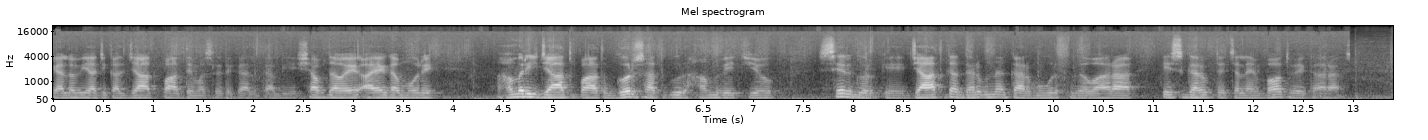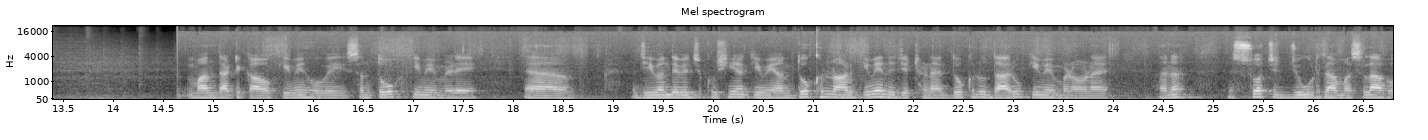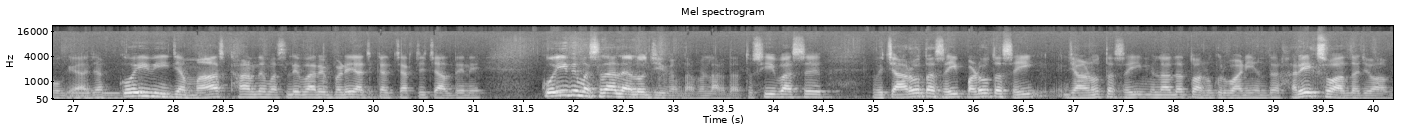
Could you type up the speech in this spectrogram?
ਕਹਿ ਲਓ ਵੀ ਅੱਜ ਕੱਲ ਜਾਤ ਪਾਤ ਦੇ ਮਸਲੇ ਤੇ ਗੱਲ ਕਰ ਲਈਏ। ਸ਼ਬਦ ਆਏ, ਆਏਗਾ ਮੋਰੇ, ਹਮਰੀ ਜਾਤ ਪਾਤ ਗੁਰ ਸਤਗੁਰ ਹਮ ਵੇਚਿਓ, ਸਿਰ ਗੁਰ ਕੇ, ਜਾਤ ਕਾ ਗਰਭ ਨਾ ਕਰ ਮੂਰਖ ਗਵਾਰਾ, ਇਸ ਗਰਭ ਤੇ ਚਲੇ ਬਹੁਤ ਬੇਕਾਰਾ ਮਨ ਦਾ ਟਿਕਾਓ ਕਿਵੇਂ ਹੋਵੇ, ਸੰਤੋਖ ਕਿਵੇਂ ਮਿਲੇ, ਅਹ ਜੀਵਨ ਦੇ ਵਿੱਚ ਖੁਸ਼ੀਆਂ ਕਿਵੇਂ ਆਉਣ ਦੁੱਖ ਨਾਲ ਕਿਵੇਂ ਨਜਿੱਠਣਾ ਹੈ, ਦੁੱਖ ਨੂੰ दारू ਕਿਵੇਂ ਬਣਾਉਣਾ ਹੈ, ਹਨਾ? ਸੋਚ ਝੂਠ ਦਾ ਮਸਲਾ ਹੋ ਗਿਆ ਜਾਂ ਕੋਈ ਵੀ ਜਾਂ ਮਾਸ ਖਾਣ ਦੇ ਮਸਲੇ ਬਾਰੇ ਬੜੇ ਅੱਜ ਕੱਲ ਚਰਚੇ ਚੱਲਦੇ ਨੇ। ਕੋਈ ਵੀ ਮਸਲਾ ਲੈ ਲਓ ਜੀਵਨ ਦਾ ਮੈਨੂੰ ਲੱਗਦਾ। ਤੁਸੀਂ ਬਸ ਵਿਚਾਰੋ ਤਾਂ ਸਹੀ ਪੜੋ ਤਾਂ ਸਹੀ, ਜਾਣੋ ਤਾਂ ਸਹੀ, ਮੈਨੂੰ ਲੱਗਦਾ ਤੁਹਾਨੂੰ ਗੁਰਬਾਣੀ ਅੰਦਰ ਹਰੇਕ ਸਵਾਲ ਦਾ ਜਵਾਬ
